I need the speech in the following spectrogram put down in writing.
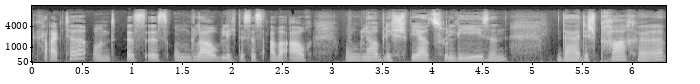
Charakter. Und es ist unglaublich, das ist aber auch unglaublich schwer zu lesen, da die Sprache,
